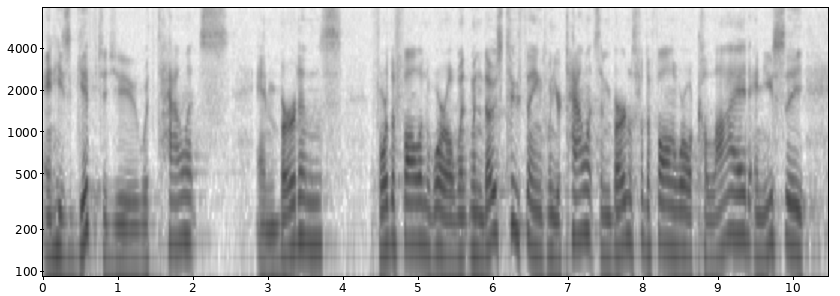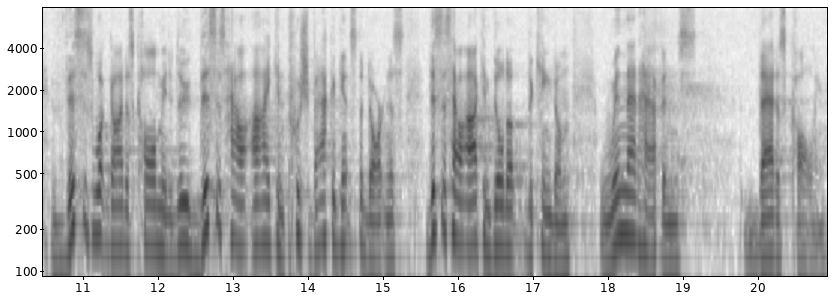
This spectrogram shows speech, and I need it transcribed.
and He's gifted you with talents and burdens for the fallen world. When, when those two things, when your talents and burdens for the fallen world collide, and you see, this is what God has called me to do, this is how I can push back against the darkness, this is how I can build up the kingdom. When that happens, that is calling.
